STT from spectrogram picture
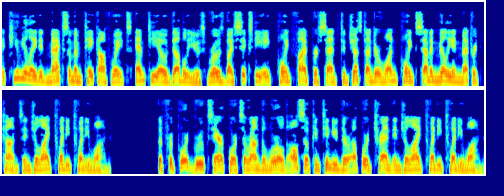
Accumulated maximum takeoff weights MTOWs rose by 68.5% to just under 1.7 million metric tons in July 2021. The Fraport Group's airports around the world also continued their upward trend in July 2021.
